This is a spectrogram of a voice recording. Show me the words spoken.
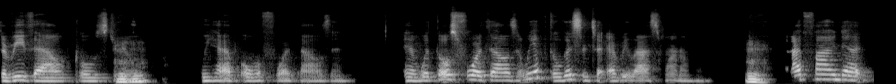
the reval goes through. Mm-hmm. We have over 4,000. And with those 4,000, we have to listen to every last one of them. Mm. I find that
